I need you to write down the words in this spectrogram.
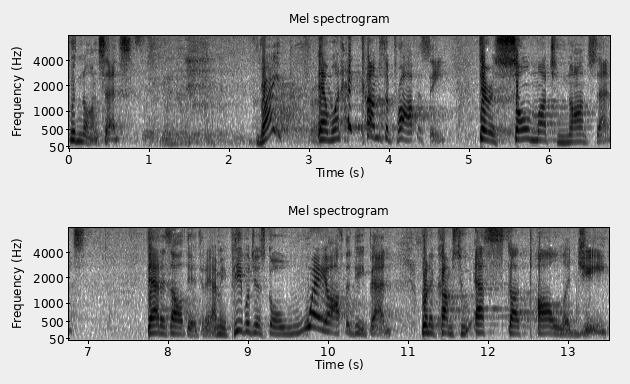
with nonsense. Mm-hmm. Right? And when it comes to prophecy, there is so much nonsense that is out there today. I mean, people just go way off the deep end when it comes to eschatology,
